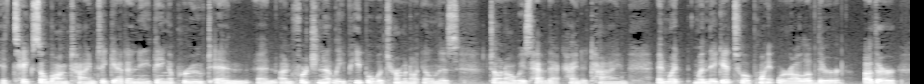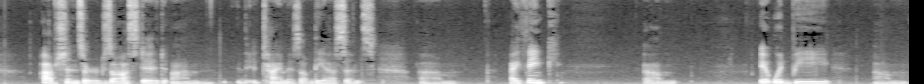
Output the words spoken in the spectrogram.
it takes a long time to get anything approved, and, and unfortunately, people with terminal illness don't always have that kind of time. And when, when they get to a point where all of their other options are exhausted, um, time is of the essence. Um, I think um, it would be um,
